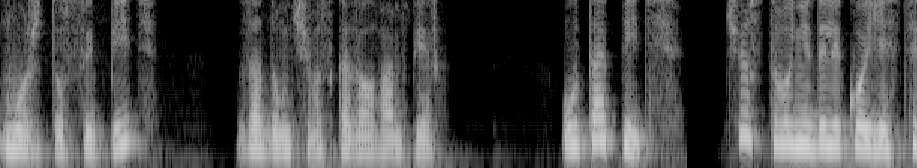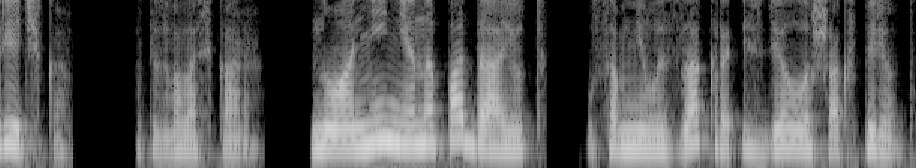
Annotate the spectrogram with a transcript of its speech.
«Может, усыпить?» — задумчиво сказал вампир. «Утопить. Чувствую, недалеко есть речка», — отозвалась Кара. «Но они не нападают», — усомнилась Закра и сделала шаг вперед.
